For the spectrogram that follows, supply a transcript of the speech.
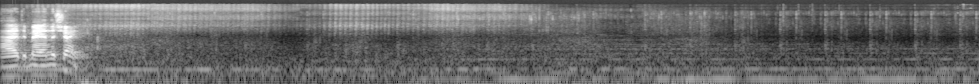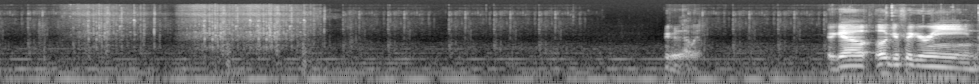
I demand the shiny. Figurine.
